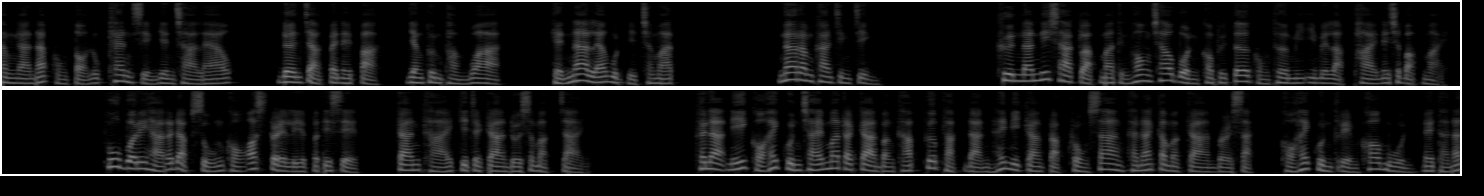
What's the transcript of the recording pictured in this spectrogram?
ทำงานนับของต่อลูกแค่นเสียงเย็นชาแล้ว เดินจากไปในปากยังพึมพำว่า เห็นหน้าแล้วหงุดหงิดชะมัด น่ารำคาญจริง ๆ คืนนั้นนิชากลับมาถึงห้องเช่าบนคอมพิวเตอร์ของเธอมีอีเมลหลักภายในฉบับใหม่ ผู้บริหารระดับสูงของออสเตรเลียปฏิเสธ การขายกิจการโดยสมัครใจ ขณะนี้ขอให้คุณใช้มาตรการบังคับเพื่อผลักดันให้มีการปรับโครงสร้างคณะกรรมการบริษัท ขอให้คุณเตรียมข้อมูลในฐานะ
